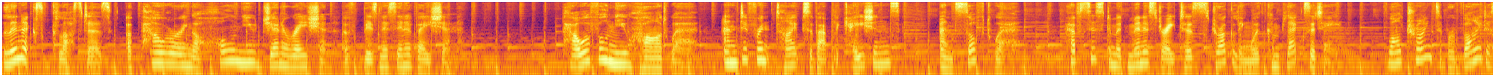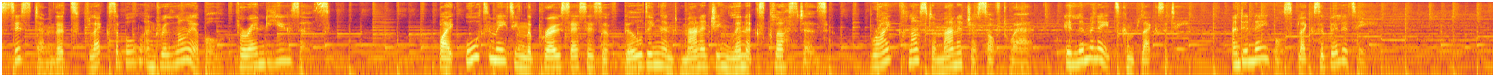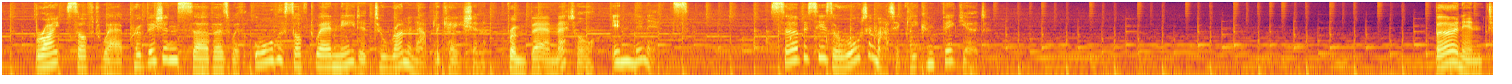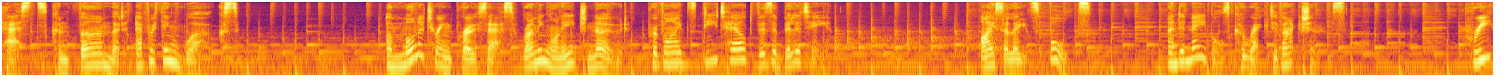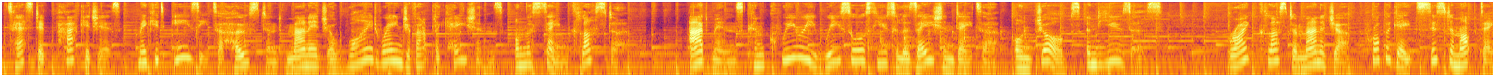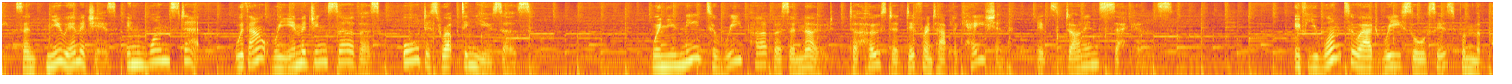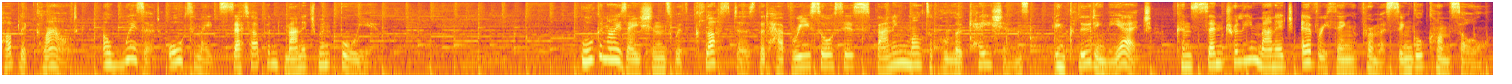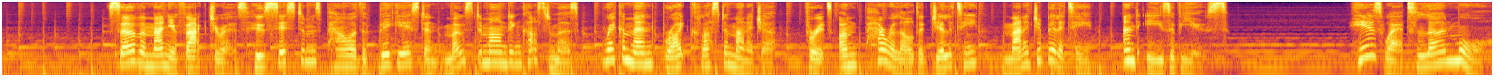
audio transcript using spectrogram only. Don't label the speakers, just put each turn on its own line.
Linux clusters are powering a whole new generation of business innovation. Powerful new hardware and different types of applications and software have system administrators struggling with complexity while trying to provide a system that's flexible and reliable for end users. By automating the processes of building and managing Linux clusters, Bright Cluster Manager software eliminates complexity and enables flexibility. Bright Software provisions servers with all the software needed to run an application from bare metal in minutes. Services are automatically configured. Burn-in tests confirm that everything works. A monitoring process running on each node provides detailed visibility, isolates faults, and enables corrective actions. Pre-tested packages make it easy to host and manage a wide range of applications on the same cluster. Admins can query resource utilization data on jobs and users. Bright Cluster Manager propagates system updates and new images in one step without re-imaging servers or disrupting users. When you need to repurpose a node to host a different application, it's done in seconds. If you want to add resources from the public cloud, a wizard automates setup and management for you. Organizations with clusters that have resources spanning multiple locations, including the edge, can centrally manage everything from a single console. Server manufacturers whose systems power the biggest and most demanding customers recommend Bright Cluster Manager for its unparalleled agility, manageability, and ease of use. Here's where to learn more.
